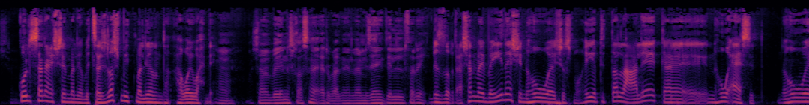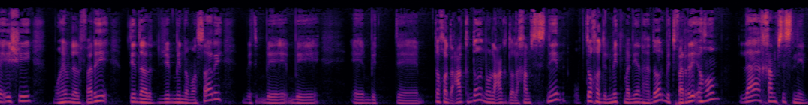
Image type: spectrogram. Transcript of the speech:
20. كل سنة 20 مليون. بتسجلوش 100 مليون هواي واحدة. آه. عشان ما يبينش خسائر بعدين لميزانيه الفريق؟ بالضبط عشان ما يبينش انه هو شو اسمه هي بتطلع عليه كانه هو asset انه هو إشي مهم للفريق بتقدر تجيب منه مصاري بت ب ب بت بتاخد عقده نقول عقده لخمس سنين وبتاخد ال 100 مليون هدول بتفرقهم لخمس سنين.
